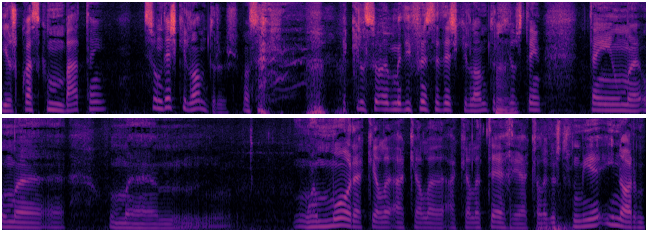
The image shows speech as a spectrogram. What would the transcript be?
E eles quase que me batem. São 10 km. Ou seja, aquilo é uma diferença de 10 km. Hum. Eles têm, têm uma, uma, uma, um amor àquela, àquela, àquela terra e àquela gastronomia enorme.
